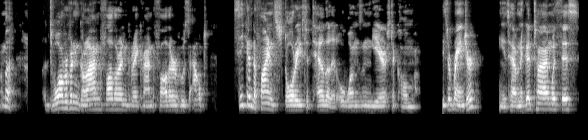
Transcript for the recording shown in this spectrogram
I'm a dwarven grandfather and great grandfather who's out seeking to find stories to tell the little ones in years to come. He's a ranger. He's having a good time with this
